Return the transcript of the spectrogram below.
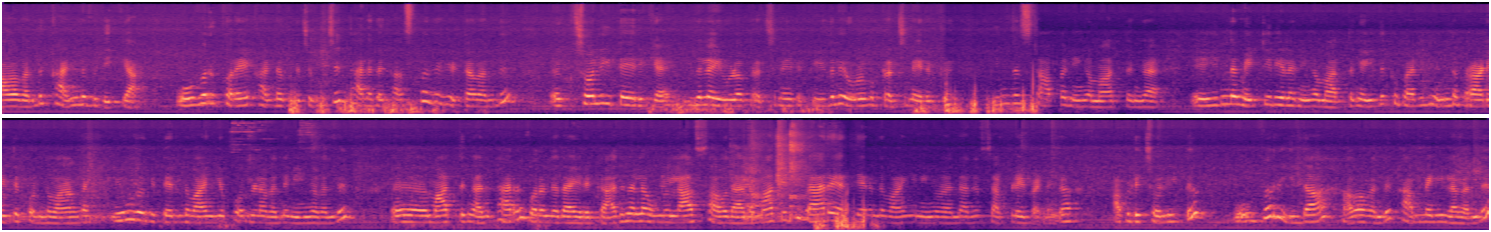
அவள் வந்து கண்டுபிடிக்கா. ஒவ்வொரு குறையை கண்டுபிடிச்சி பிடிச்சி தனது ஹஸ்பண்டுக்கிட்ட வந்து சொல்லிகிட்டே இருக்கேன். இதில் இவ்வளோ பிரச்சனை இருக்குது இதில் இவ்வளோ பிரச்சனை இருக்குது இந்த ஸ்டாப்பை நீங்கள் மாற்றுங்க இந்த மெட்டீரியலை நீங்கள் மாற்றுங்க இதுக்கு பதில் இந்த ப்ராடக்ட்டை கொண்டு வாங்க. இவங்கக்கிட்டேருந்து வாங்கிய பொருளை வந்து நீங்கள் வந்து மாற்றுங்க அது தரம் குறைஞ்சதாக இருக்குது அதனால உங்களுக்கு லாஸ் ஆகுது? அதை மாற்றிட்டு வேறு யார்கிட்டேருந்து வாங்கி நீங்கள் வந்து அதை சப்ளை பண்ணுங்கள் அப்படி சொல்லிவிட்டு ஒவ்வொரு இதாக அவள் வந்து கம்பெனியில் வந்து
